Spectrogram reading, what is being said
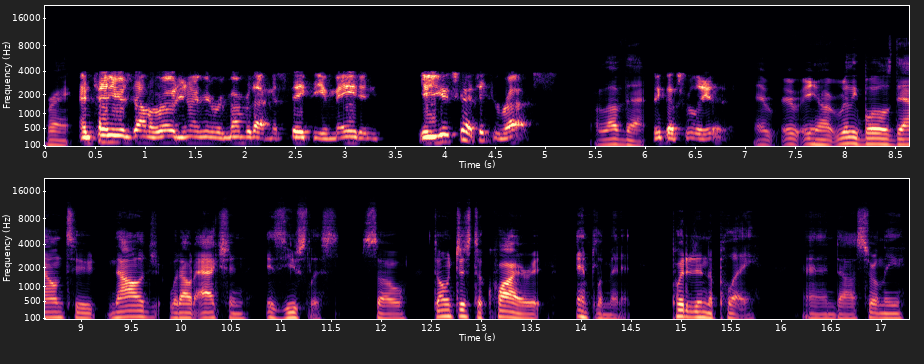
Right. And 10 years down the road, you're not even going to remember that mistake that you made. And you, you just got to take your reps. I love that. I think that's really it. It, it. You know, it really boils down to knowledge without action is useless. So don't just acquire it, implement it, put it into play, and uh, certainly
